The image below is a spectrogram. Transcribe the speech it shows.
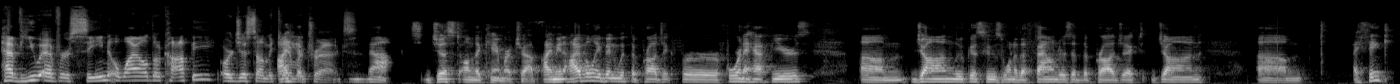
Have you ever seen a wild okapi or just on the camera tracks? Not just on the camera trap. I mean, I've only been with the project for four and a half years. Um, John Lukas, who's one of the founders of the project, John, um, I think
